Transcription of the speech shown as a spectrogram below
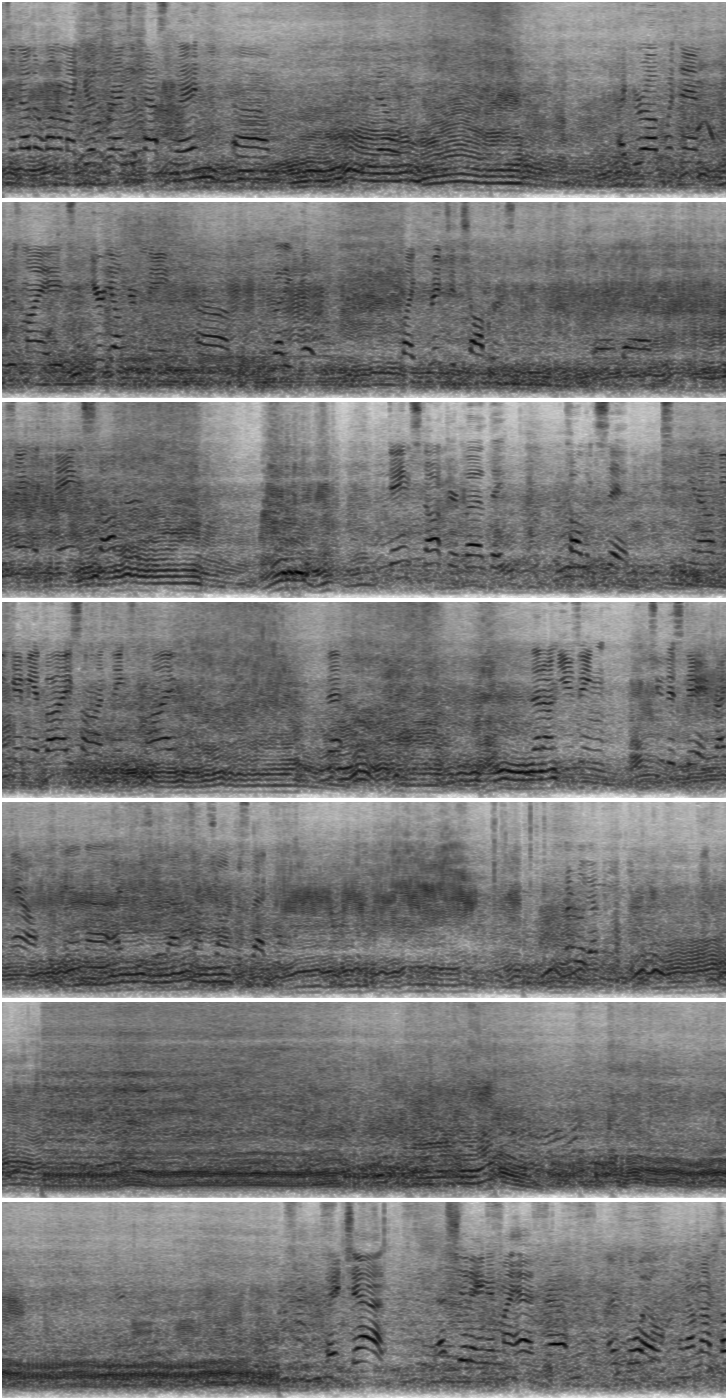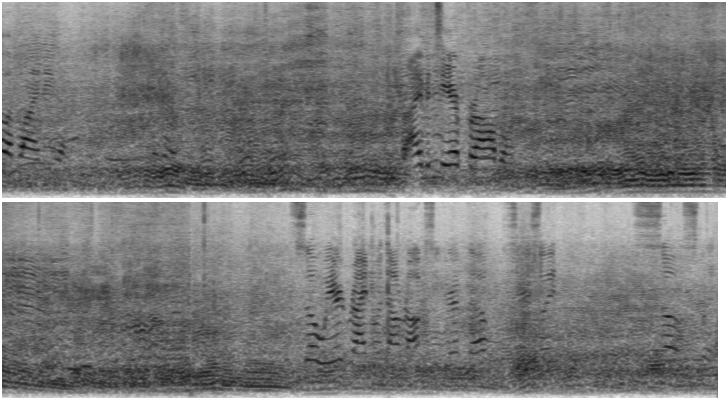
is another one of my good friends that passed away. Um, Bill. I grew up with him. He was my age, year younger than me, um, but he built like rigid choppers. And uh, his name was Dane Stalker. Dane Stalker, but they called him Sid. You know, he gave me advice on things in life that that I'm using to this day right now, and uh, I appreciate that. So I'm showing respect for him. Not really that many people. Chad, that shit ain't in my head, bro. There's oil, and I'm not colorblind either. Privateer problem. So weird riding without Roxy grip though. Seriously. So slick.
